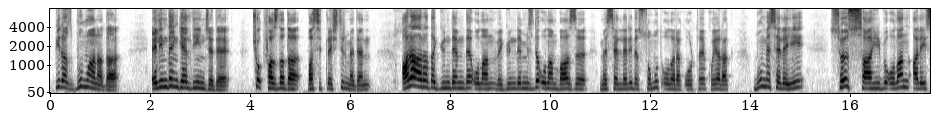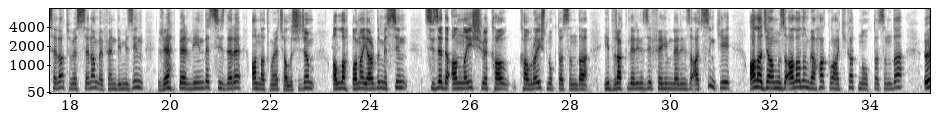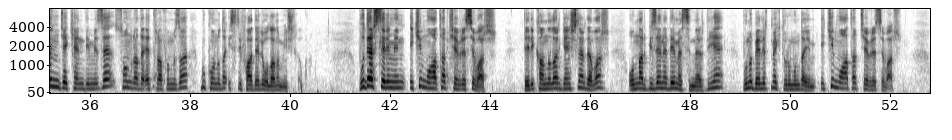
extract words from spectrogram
biraz bu manada elimden geldiğince de çok fazla da basitleştirmeden ara ara da gündemde olan ve gündemimizde olan bazı meseleleri de somut olarak ortaya koyarak bu meseleyi söz sahibi olan aleyhissalatü vesselam efendimizin rehberliğinde sizlere anlatmaya çalışacağım. Allah bana yardım etsin size de anlayış ve kavrayış noktasında idraklerinizi fehimlerinizi açsın ki alacağımızı alalım ve hak ve hakikat noktasında önce kendimize sonra da etrafımıza bu konuda istifadeli olalım inşallah. Bu derslerimin iki muhatap çevresi var. Delikanlılar gençler de var onlar bize ne demesinler diye bunu belirtmek durumundayım. İki muhatap çevresi var.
